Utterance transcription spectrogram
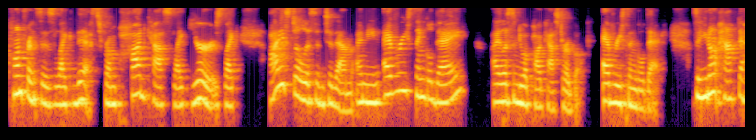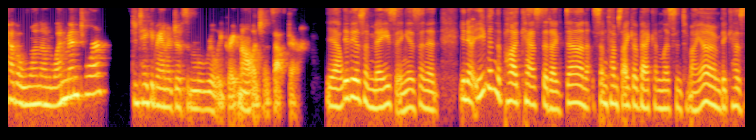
conferences like this, from podcasts like yours. Like, I still listen to them. I mean, every single day, I listen to a podcast or a book every single day. So you don't have to have a one on one mentor to take advantage of some really great knowledge that's out there. Yeah, it is amazing, isn't it? You know, even the podcasts that I've done, sometimes I go back and listen to my own because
